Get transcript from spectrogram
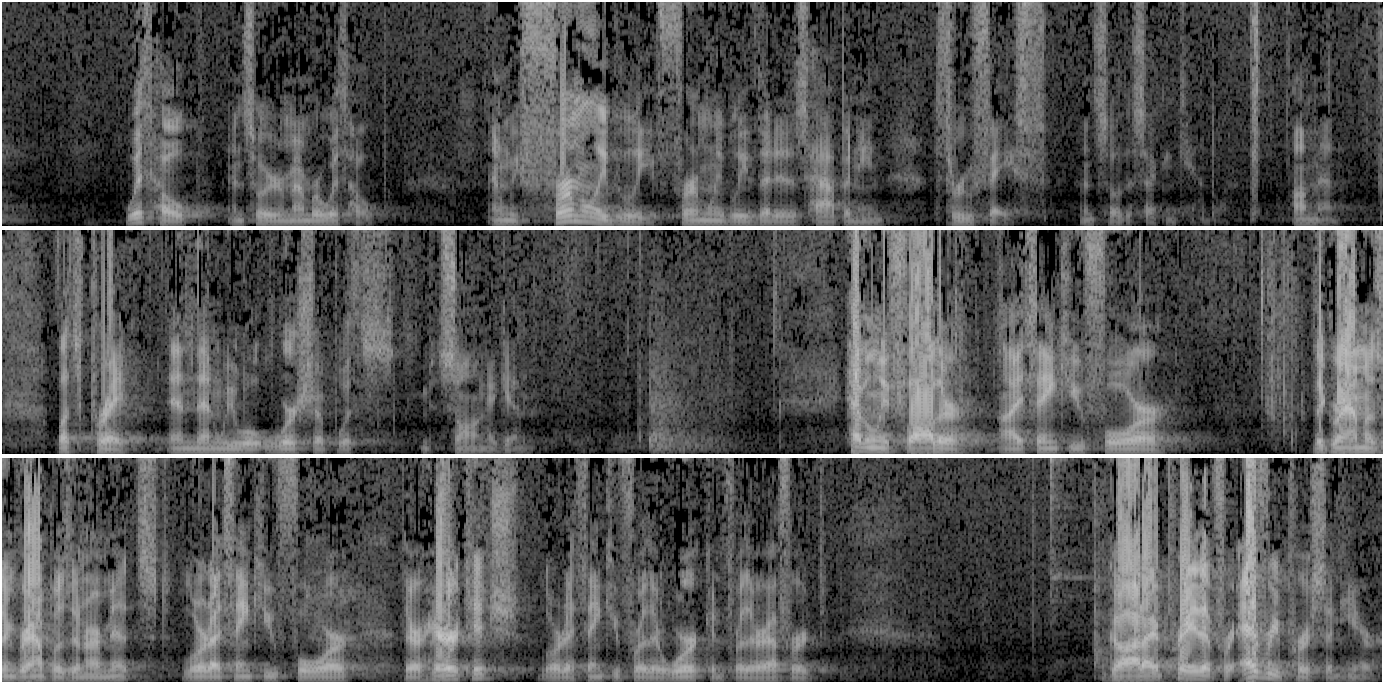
with hope and so we remember with hope. And we firmly believe, firmly believe that it is happening through faith. And so the second candle. Amen. Let's pray, and then we will worship with song again. Heavenly Father, I thank you for the grandmas and grandpas in our midst. Lord, I thank you for their heritage. Lord, I thank you for their work and for their effort. God, I pray that for every person here,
